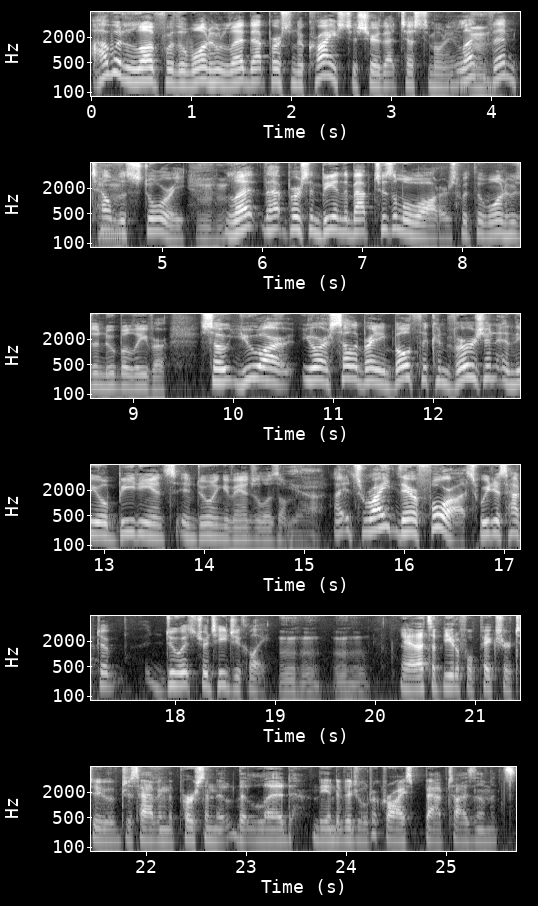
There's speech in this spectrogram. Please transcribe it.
I- would love for the one who led that person to Christ to share that testimony. Let mm. them tell mm-hmm. the story. Mm-hmm. Let that person be in the baptismal waters with the one who's a new believer. So you are you are celebrating both the conversion and the obedience in doing evangelism. Yeah. Uh, it's right there for us. We just have to do it strategically. Mm-hmm. Yeah, that's a beautiful picture too of just having the person that, that led the individual to Christ baptize them. It's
